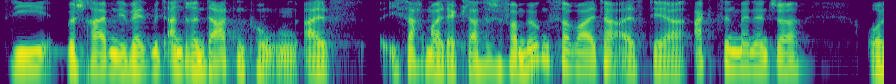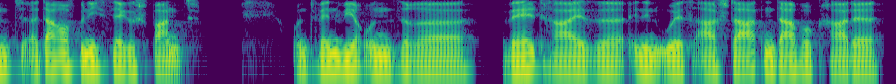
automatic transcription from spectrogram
Sie beschreiben die Welt mit anderen Datenpunkten als, ich sag mal, der klassische Vermögensverwalter, als der Aktienmanager. Und äh, darauf bin ich sehr gespannt. Und wenn wir unsere Weltreise in den USA starten, da wo gerade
